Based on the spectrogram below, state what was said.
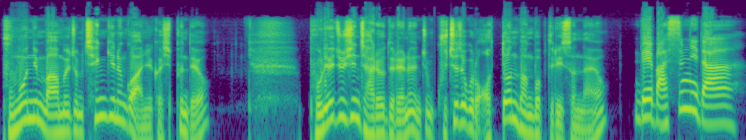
부모님 마음을 좀 챙기는 거 아닐까 싶은데요. 보내주신 자료들에는 좀 구체적으로 어떤 방법들이 있었나요? 네, 맞습니다.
